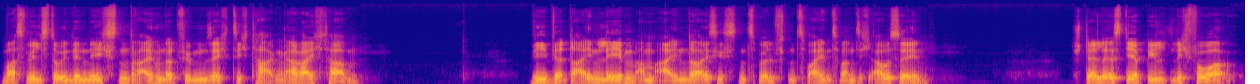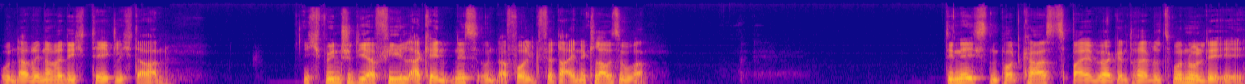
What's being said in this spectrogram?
Was willst du in den nächsten 365 Tagen erreicht haben? Wie wird dein Leben am 31.12.22 aussehen? Stelle es dir bildlich vor und erinnere dich täglich daran. Ich wünsche dir viel Erkenntnis und Erfolg für deine Klausur. Die nächsten Podcasts bei workandtravel20.de.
